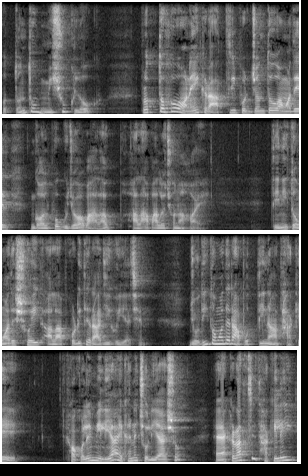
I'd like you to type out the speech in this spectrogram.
অত্যন্ত মিশুক লোক। প্রত্যহ অনেক রাত্রি পর্যন্ত আমাদের গল্প গুজব আলাপ আলাপ আলোচনা হয়। তিনি তোমাদের সহিত আলাপ করিতে রাজি হইয়াছেন। যদি তোমাদের আপত্তি না থাকে, সকলে মিলিয়া এখানে চলিয়া আসো। এক রাত্রি থাকিলেই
